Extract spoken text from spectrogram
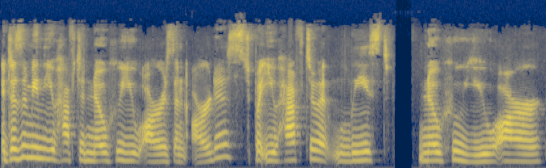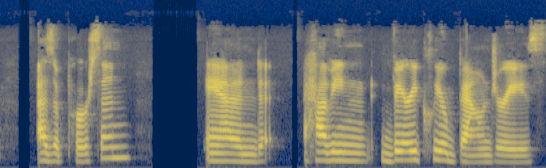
It doesn't mean that you have to know who you are as an artist, but you have to at least know who you are as a person and having very clear boundaries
